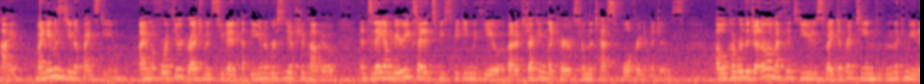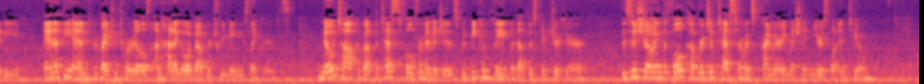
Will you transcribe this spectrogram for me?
Hi, my name is Adina Feinstein. I am a fourth year graduate student at the University of Chicago, and today I'm very excited to be speaking with you about extracting light curves from the TESS full frame images. I will cover the general methods used by different teams within the community, and at the end, provide tutorials on how to go about retrieving these light curves. No talk about the TESS full frame images would be complete without this picture here. This is showing the full coverage of TESS from its primary mission, years 1 and 2.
